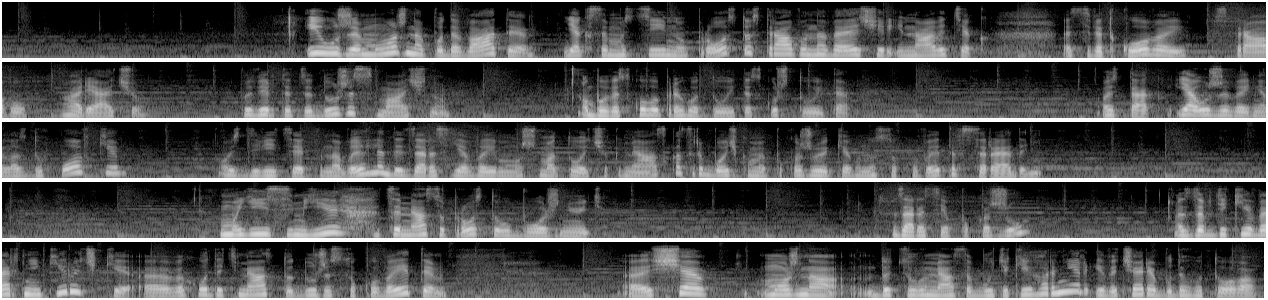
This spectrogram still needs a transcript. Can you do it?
І вже можна подавати як самостійну просто страву на вечір, і навіть як святкову страву гарячу. Повірте, це дуже смачно. Обов'язково приготуйте, скуштуйте. Ось так. Я вже вийняла з духовки. Ось дивіться, як вона виглядить. Зараз я вийму шматочок м'яска з грибочками, покажу, яке воно соковите всередині. В моїй сім'ї це м'ясо просто обожнюють. Зараз я покажу. Завдяки верхній кірочці е, виходить м'ясо дуже соковитим. Е, Ще можна до цього м'яса будь-який гарнір, і вечеря буде готова.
